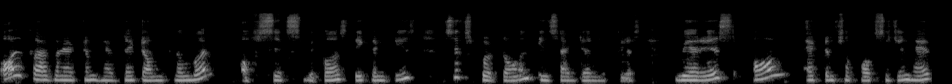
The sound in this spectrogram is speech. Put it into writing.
all carbon atoms have the atomic number of 6 because they contain 6 protons inside their nucleus, whereas all atoms of oxygen have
